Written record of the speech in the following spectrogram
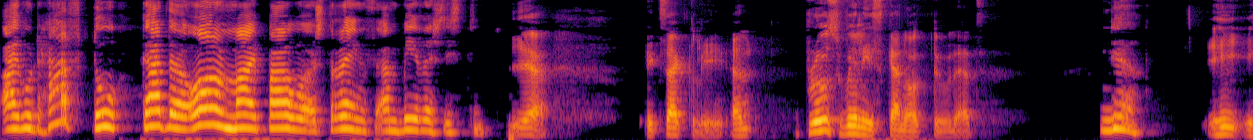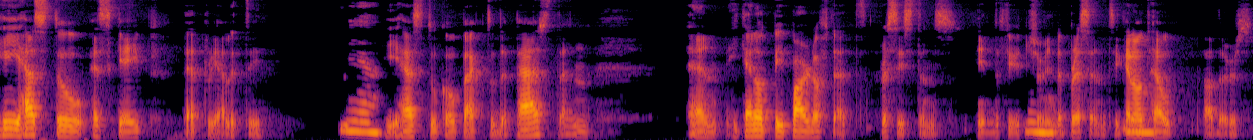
I would have to gather all my power, strength, and be resistant. Yeah, exactly. And Bruce Willis cannot do that. Yeah, He he has to escape that reality. yeah, He has to go back to the past and and he cannot be part of that resistance in the future, in the present. He cannot help others.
